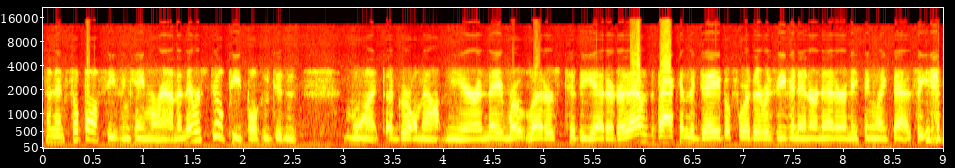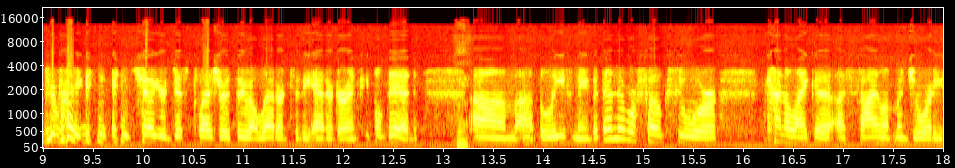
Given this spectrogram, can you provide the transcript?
And then football season came around, and there were still people who didn't want a girl mountaineer, and they wrote letters to the editor. That was back in the day before there was even internet or anything like that. So you had to write and, and show your displeasure through a letter to the editor, and people did, um, uh, believe me. But then there were folks who were kind of like a, a silent majority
